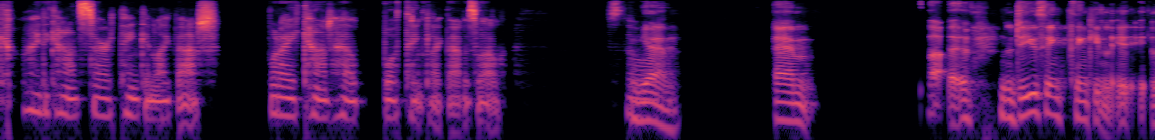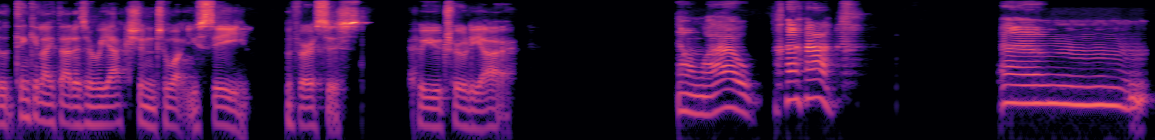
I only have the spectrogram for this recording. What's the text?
kind of can't start thinking like that, but I can't help but think like that as well. So, Yeah. Um. Uh, do you think thinking thinking like that is a reaction to what you see versus who you truly are? Oh wow. um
